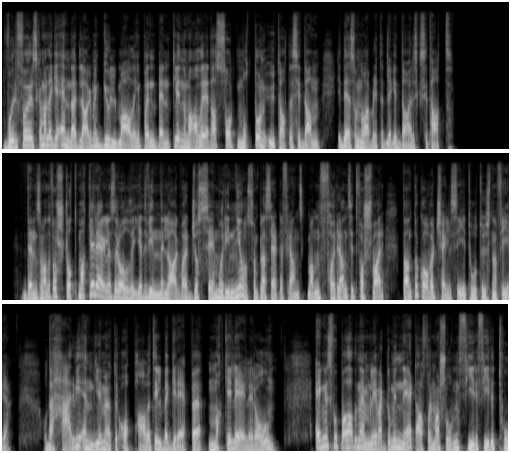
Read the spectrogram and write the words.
Hvorfor skal man legge enda et lag med gullmaling på en Bentley når man allerede har solgt motoren, uttalte Zidane i det som nå er blitt et legendarisk sitat. Den som hadde forstått Makelele's rolle i et vinnende lag, var José Mourinho, som plasserte franskmannen foran sitt forsvar da han tok over Chelsea i 2004. Og det er her vi endelig møter opphavet til begrepet Machiavelli-rollen. Engelsk fotball hadde nemlig vært dominert av formasjonen 4-4-2,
